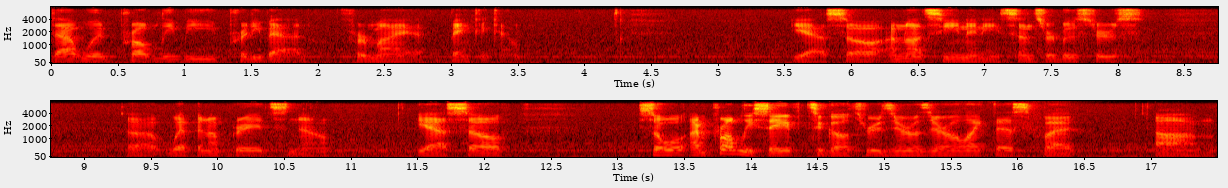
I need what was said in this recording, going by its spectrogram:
that would probably be pretty bad for my bank account. Yeah, so I'm not seeing any sensor boosters uh, weapon upgrades? No. Yeah, so so I'm probably safe to go through zero zero like this, but um,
